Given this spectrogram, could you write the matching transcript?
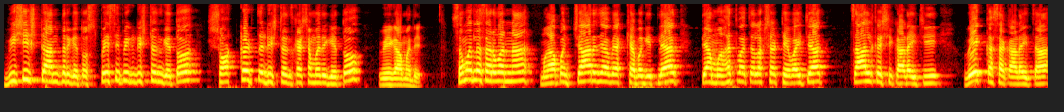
विशिष्ट अंतर घेतो. स्पेसिफिक डिस्टन्स घेतो. शॉर्टकटचं डिस्टन्स कशामध्ये घेतो? वेगामध्ये. समजलं सर्वांना? मग आपण चार ज्या व्याख्या बघितल्यात त्या महत्त्वाच्या लक्षात ठेवायच्यात. चाल कशी काढायची? वेग कसा काढायचा?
